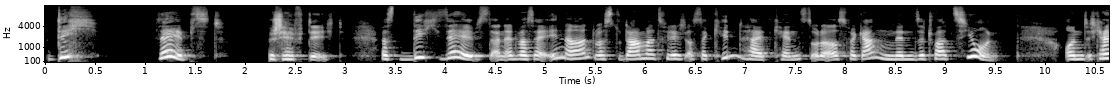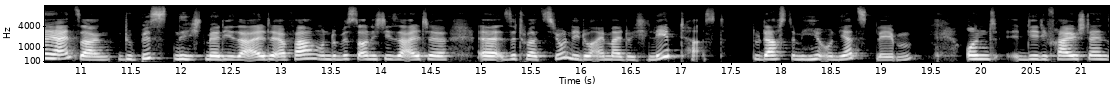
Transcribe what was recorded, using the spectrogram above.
dich selbst beschäftigt, was dich selbst an etwas erinnert, was du damals vielleicht aus der Kindheit kennst oder aus vergangenen Situationen. Und ich kann dir eins sagen, du bist nicht mehr diese alte Erfahrung und du bist auch nicht diese alte äh, Situation, die du einmal durchlebt hast. Du darfst im Hier und Jetzt leben und dir die Frage stellen,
